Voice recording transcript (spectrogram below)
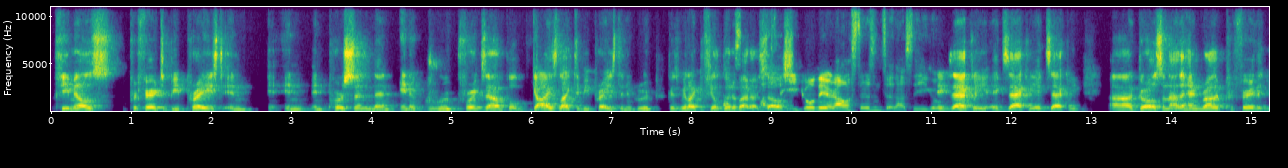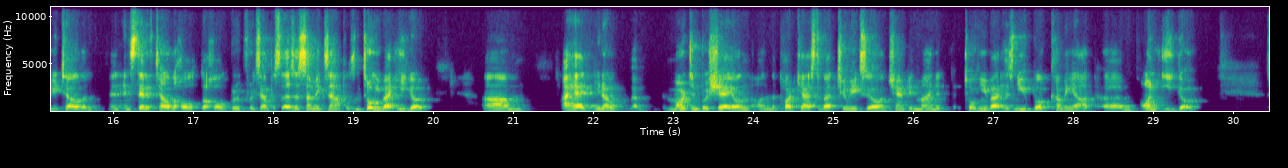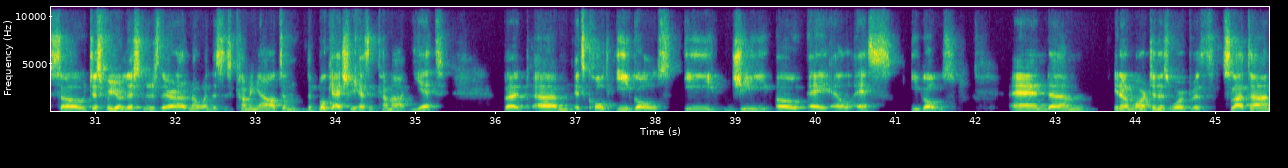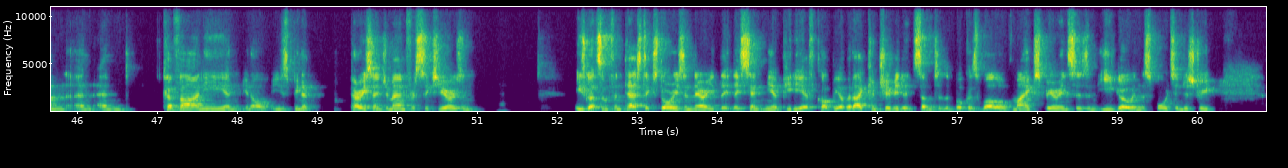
females prefer to be praised in in in person than in a group, for example. Guys like to be praised in a group because we like to feel good about ourselves. The ego there, Alistair, isn't it? That's the ego. Exactly, exactly, exactly. Uh, girls, on the other hand, rather prefer that you tell them and, instead of tell the whole the whole group, for example. So those are some examples. And talking about ego, um, I had you know Martin Boucher on, on the podcast about two weeks ago on Champion Minded, talking about his new book coming out um, on ego. So, just for your listeners there, I don't know when this is coming out, and the book actually hasn't come out yet, but um, it's called E Goals, E G O A L S, E Goals. And, um, you know, Martin has worked with Zlatan and, and Cavani, and, you know, he's been at Paris Saint Germain for six years and he's got some fantastic stories in there. They, they sent me a PDF copy of it. I contributed some to the book as well of my experiences and ego in the sports industry,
